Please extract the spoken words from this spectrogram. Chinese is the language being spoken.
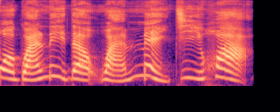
我管理的完美计划。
